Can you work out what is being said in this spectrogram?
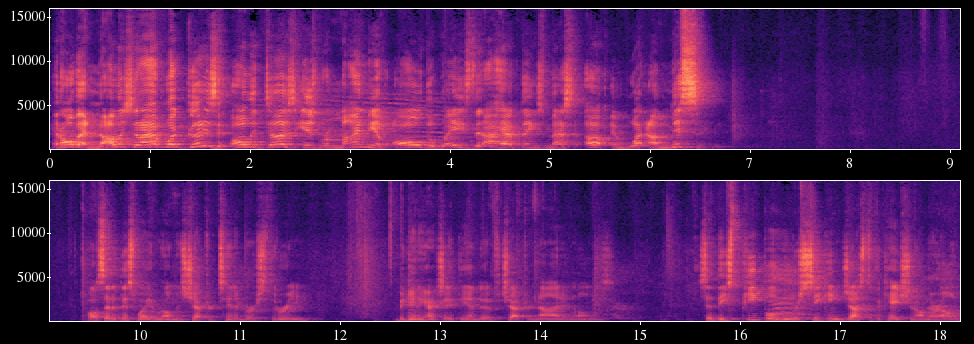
And all that knowledge that I have, what good is it? All it does is remind me of all the ways that I have things messed up and what I'm missing. Paul said it this way in Romans chapter 10 and verse 3, beginning actually at the end of chapter 9 in Romans said these people who were seeking justification on their own,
